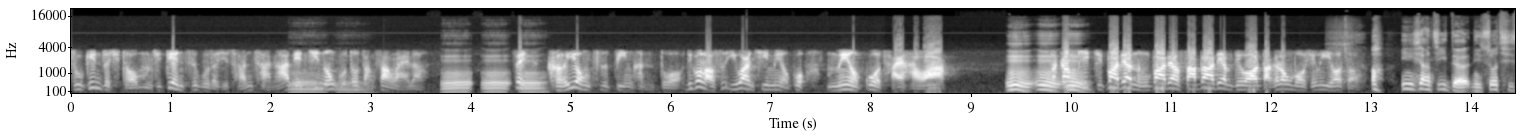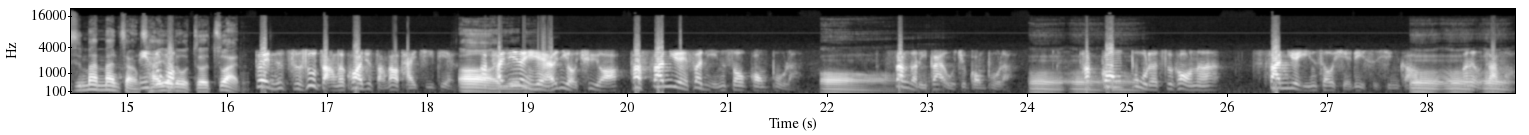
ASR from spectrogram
资金就是投，不是电子股就是船产啊，连金融股都涨上来了。嗯嗯。所以可用之兵很多。你讲老师一万七没有过，没有过才好啊。嗯嗯，刚起一百点、两百点、三百点对吧？大家拢无行李好走。哦，印象记得你说，其实慢慢涨才有得赚。对，你的指数涨得快，就涨到台积电。啊，台积电也很有趣哦。它三月份营收公布了。哦。上个礼拜五就公布了。嗯嗯。它公布了之后呢，三月营收写历史新高。嗯嗯。那有赚吗？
